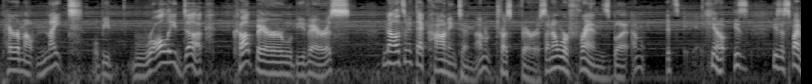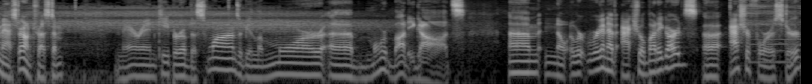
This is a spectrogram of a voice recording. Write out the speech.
Paramount Knight will be Rolly Duck. Cupbearer will be Varys. No, let's make that Connington. I don't trust Varys. I know we're friends, but I'm. It's you know he's he's a spy master. I don't trust him. Marin, Keeper of the Swans, would be Lemore. Uh, more bodyguards. Um, no, we're, we're gonna have actual bodyguards. Uh, Asher Forrester.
